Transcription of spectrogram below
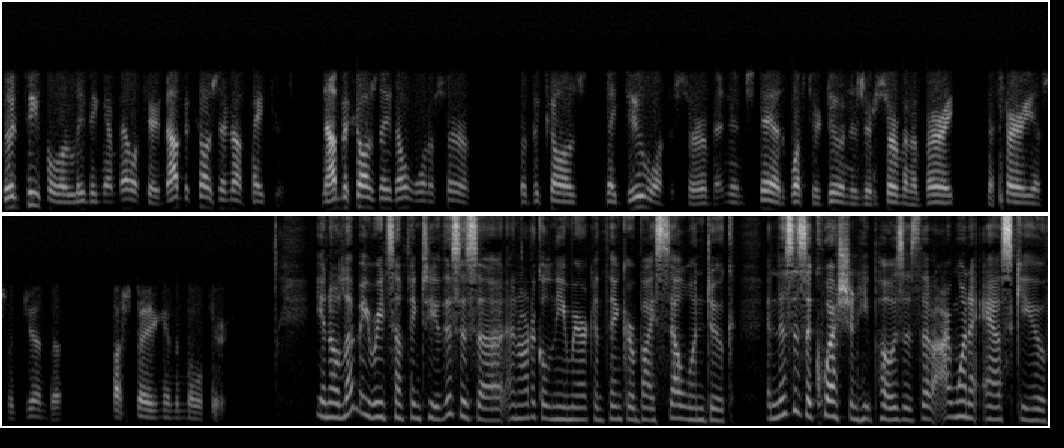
Good people are leaving our military, not because they're not patriots, not because they don't want to serve, but because they do want to serve. And instead, what they're doing is they're serving a very nefarious agenda by staying in the military. You know, let me read something to you. This is uh, an article in the American Thinker by Selwyn Duke, and this is a question he poses that I want to ask you.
